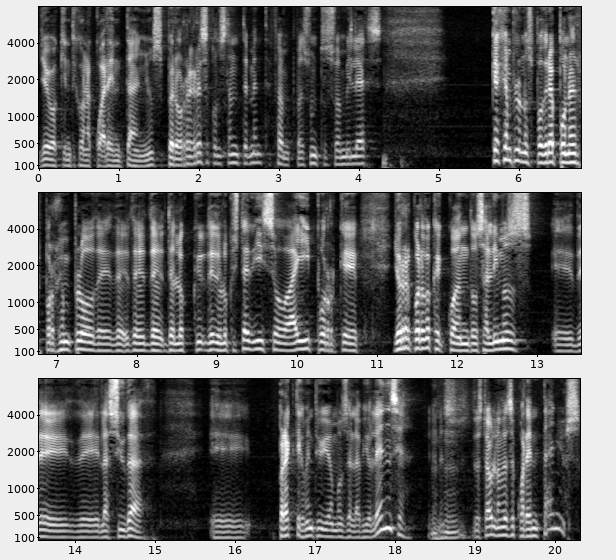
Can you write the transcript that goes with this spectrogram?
Llevo aquí en Tijuana 40 años, pero regreso constantemente a asuntos familiares. ¿Qué ejemplo nos podría poner, por ejemplo, de, lo que, de, lo que, usted hizo ahí? Porque yo recuerdo que cuando salimos eh, de, la ciudad, eh, prácticamente vivíamos de la violencia. Estoy hablando de hace 40 años.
